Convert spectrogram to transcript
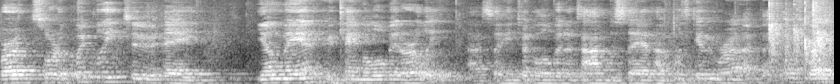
birth sort of quickly to a young man who came a little bit early. Uh, so he took a little bit of time to stay at home. Let's give him a round. That that was great.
